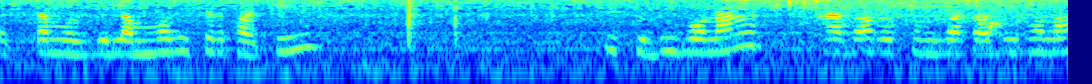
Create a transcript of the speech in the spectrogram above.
এক চামচ দিলাম মরিচের পাখি কিছু দিব না, আদা রসুন বাটা দিব না।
